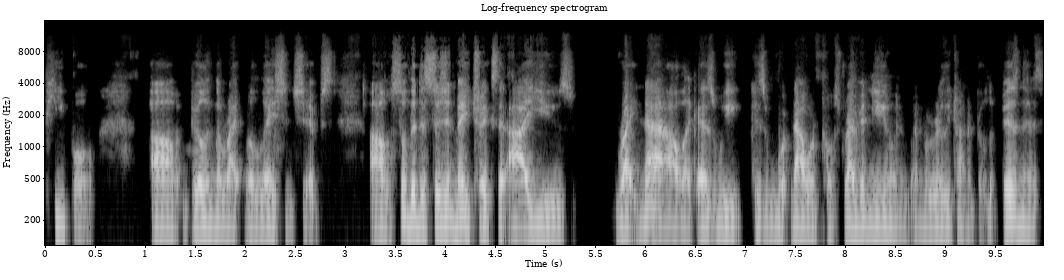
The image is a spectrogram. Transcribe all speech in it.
people. Um, building the right relationships. Um, so the decision matrix that I use right now, like as we, because now we're post revenue and, and, we're really trying to build a business,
